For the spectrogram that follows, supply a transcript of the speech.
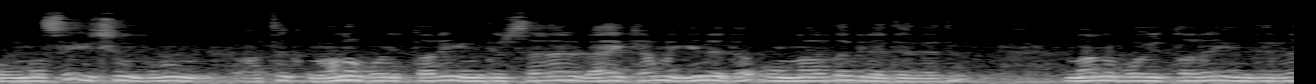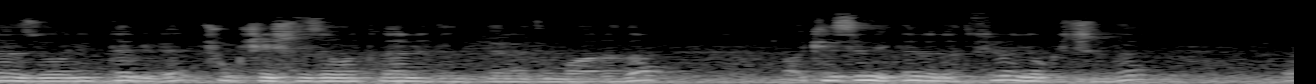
olması için bunun artık nano boyutları indirseler belki ama yine de onlarda bile denedim. Nano boyutlara indirilen zeolitte bile çok çeşitli zeolitlerle de denedim bu arada. Kesinlikle negatif iyon yok içinde. E,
